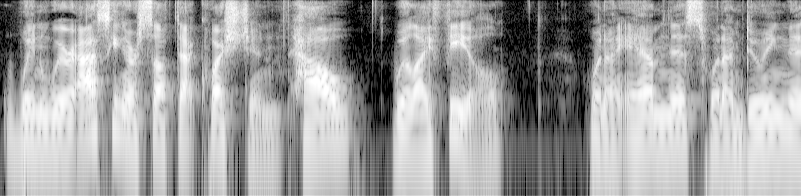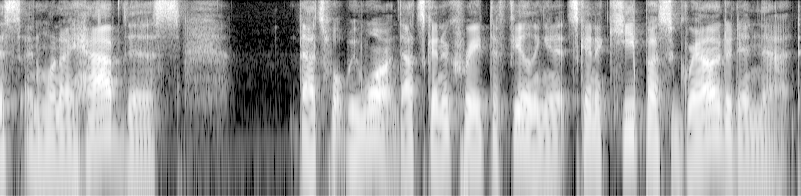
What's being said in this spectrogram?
When we're asking ourselves that question, how will I feel when I am this, when I'm doing this, and when I have this? That's what we want. That's going to create the feeling and it's going to keep us grounded in that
